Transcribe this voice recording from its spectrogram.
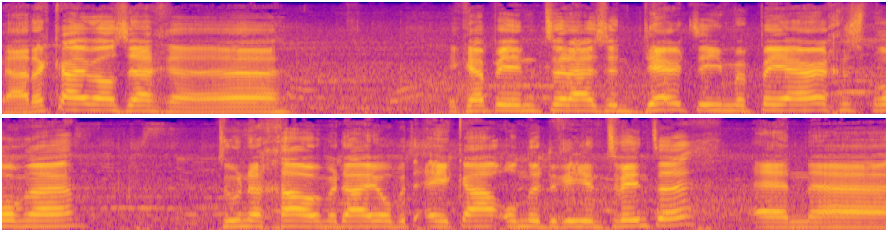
ja, dat kan je wel zeggen. Uh, ik heb in 2013 mijn PR gesprongen. Toen een gouden medaille op het EK onder 23. En uh,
